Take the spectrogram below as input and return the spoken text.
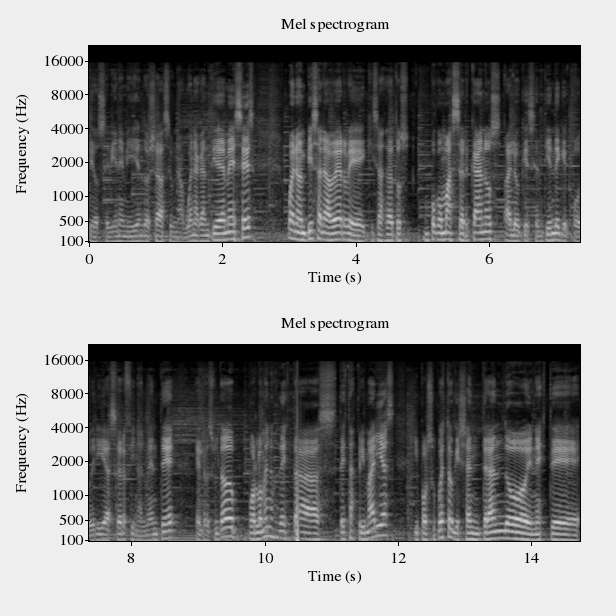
eh, se viene midiendo ya hace una buena cantidad de meses, bueno, empiezan a haber eh, quizás datos un poco más cercanos a lo que se entiende que podría ser finalmente el resultado, por lo menos de estas, de estas primarias, y por supuesto que ya entrando en este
